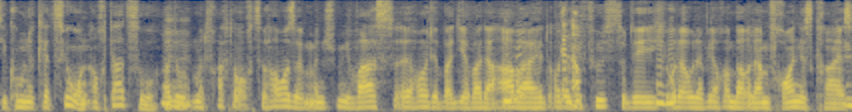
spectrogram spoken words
Die Kommunikation, auch dazu. Also Mhm. man fragt doch auch zu Hause, Mensch, wie war es äh, heute bei dir bei der Arbeit? Oder genau. wie fühlst du dich? Oder, oder wie auch immer. Oder im Freundeskreis.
